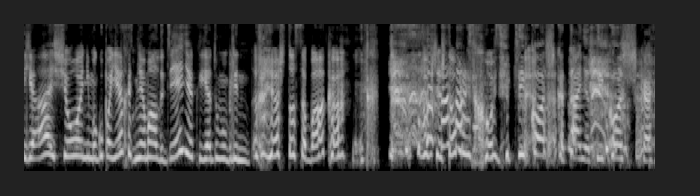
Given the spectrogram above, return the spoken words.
я еще не могу поехать, у меня мало денег, и я думаю, блин, я что, собака? Вообще, что происходит? Ты кошка, Таня, ты кошка.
